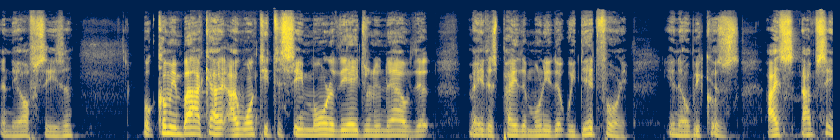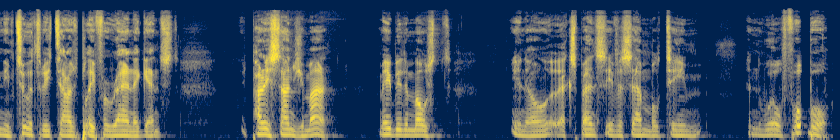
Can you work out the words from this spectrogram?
in the off season, but coming back, I, I wanted to see more of the Adrien Hunou that made us pay the money that we did for him. You know because I, have seen him two or three times play for Rennes against Paris Saint Germain, maybe the most you know expensive assembled team in world football,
